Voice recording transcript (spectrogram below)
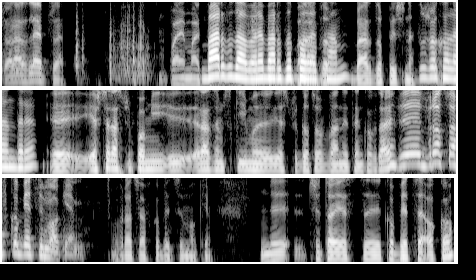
Coraz lepsze. Panie Bardzo dobre, bardzo bardzo, polecam. bardzo pyszne. Dużo kolendry. E, Jeszcze raz przypomnij, e, razem z kim jest przygotowywany ten koktajl? Z Wrocław Kobiecym Okiem. Wrocław kobiecym okiem. E, Czy to jest e, kobiece oko?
